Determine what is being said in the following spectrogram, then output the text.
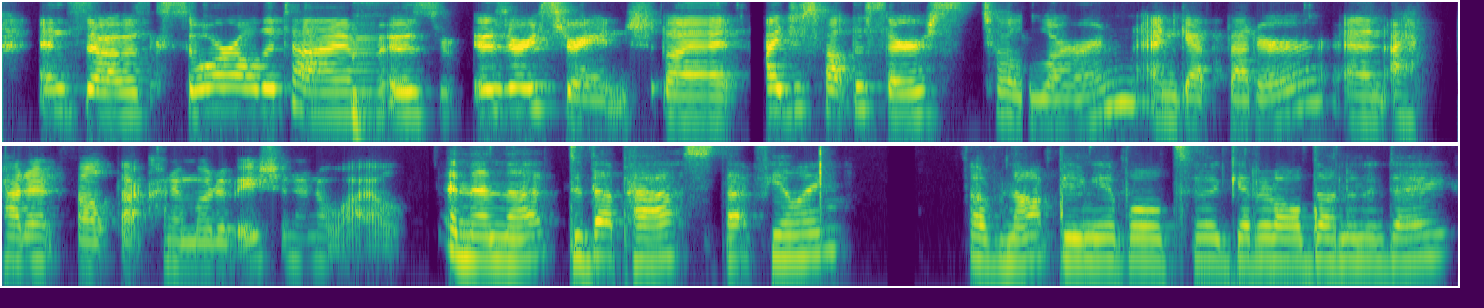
And so I was sore all the time. It was it was very strange, but I just felt the thirst to learn and get better and I hadn't felt that kind of motivation in a while. And then that did that pass that feeling of not being able to get it all done in a day?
